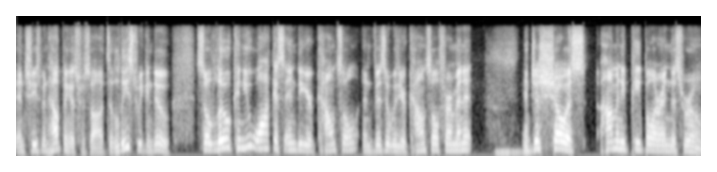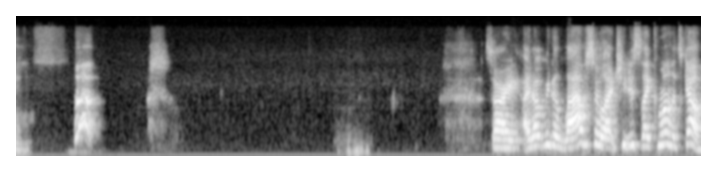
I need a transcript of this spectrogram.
and she's been helping us for so long. It's the least we can do. So Lou, can you walk us into your council and visit with your council for a minute, and just show us how many people are in this room? Sorry, I don't mean to laugh so loud. She just like, come on, let's go.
